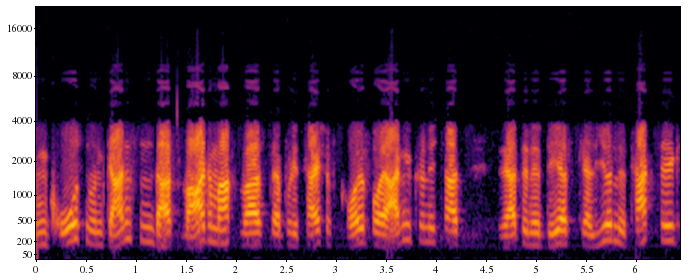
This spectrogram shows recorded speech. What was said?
im Großen und Ganzen das wahrgemacht, was der Polizeichef Kroll vorher angekündigt hat. Sie hatte eine deeskalierende Taktik,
